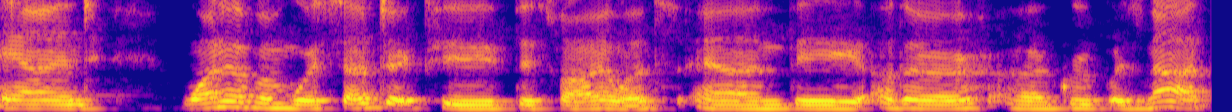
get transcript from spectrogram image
And one of them was subject to this violence, and the other uh, group was not.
